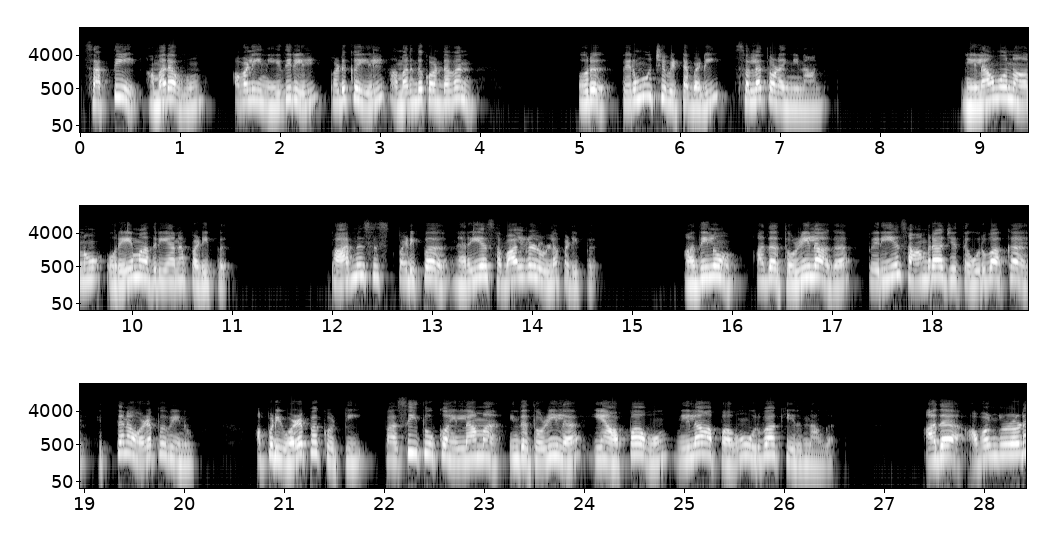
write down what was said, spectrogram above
சக்தி அமரவும் அவளின் எதிரில் படுக்கையில் அமர்ந்து கொண்டவன் ஒரு பெருமூச்சு விட்டபடி சொல்லத் தொடங்கினான். நிலாவும் நானும் ஒரே மாதிரியான படிப்பு. பார்மசிஸ்ட் படிப்பு நிறைய சவால்கள் உள்ள படிப்பு. அதிலும் அதை தொழிலாக பெரிய சாம்ராஜ்யத்தை உருவாக்க எத்தனை உழைப்பு வேணும்? அப்படி உழைப்ப கொட்டி பசி தூக்கம் இல்லாமல் இந்த தொழிலை என் அப்பாவும் நிலா அப்பாவும் உருவாக்கி இருந்தாங்க. அதை அவங்களோட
